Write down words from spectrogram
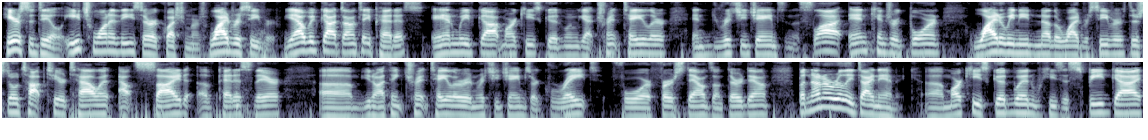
here's the deal. Each one of these there are question marks. Wide receiver. Yeah, we've got Dante Pettis and we've got Marquise Goodwin. We got Trent Taylor and Richie James in the slot and Kendrick Bourne. Why do we need another wide receiver? There's no top tier talent outside of Pettis there. Um, you know, I think Trent Taylor and Richie James are great for first downs on third down, but none are really dynamic. Uh, Marquise Goodwin, he's a speed guy.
